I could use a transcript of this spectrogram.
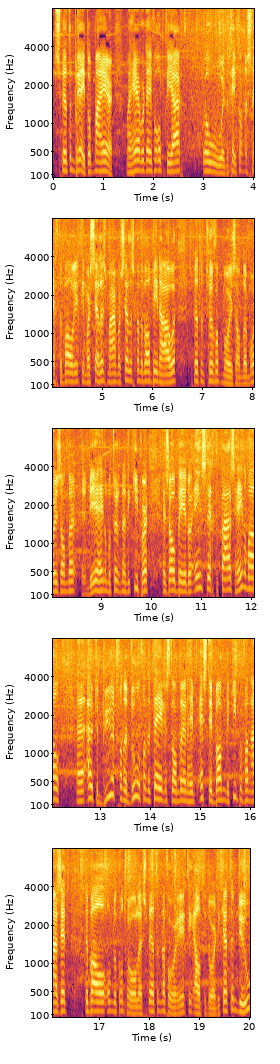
speelt hem breed op Maher. Maher wordt even opgejaagd. Oh, en geeft dan een slechte bal richting Marcellus. Maar Marcellus kan de bal binnenhouden. Speelt hem terug op Moisander. Moisander weer helemaal terug naar de keeper. En zo ben je door één slechte paas helemaal uh, uit de buurt van het doel van de tegenstander. En heeft Esteban, de keeper van AZ, de bal onder controle. Speelt hem naar voren richting Altidor. Die krijgt een duw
